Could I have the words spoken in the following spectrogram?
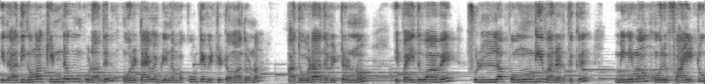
இதை அதிகமாக கிண்டவும் கூடாது. ஒரு டைம் இப்படி நம்ம கூட்டி விட்டுட்டோம் அதோனா அதோட அதை விட்டுறணும். இப்போ இதுவாகவே ஃபுல்லாக பொங்கி வர்றதுக்கு மினிமம் ஒரு ஃபைவ் டு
